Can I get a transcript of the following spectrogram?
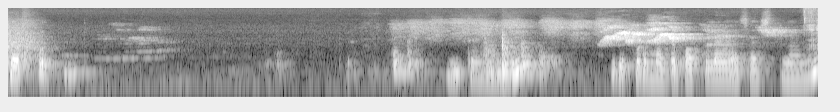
సరిపోతుంది. అంతేనండి. ఇది ఇప్పుడు ముద్దపప్పులో వేసేస్తున్నాను.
